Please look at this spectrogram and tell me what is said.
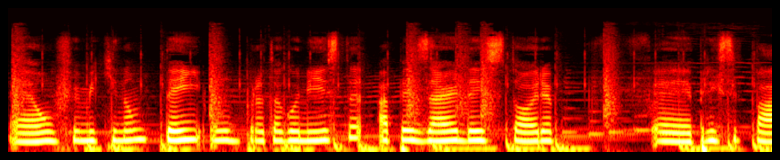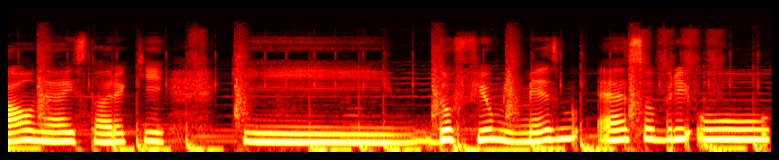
é um filme que não tem um protagonista, apesar da história é, principal, né? A história que, que do filme mesmo é sobre o,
